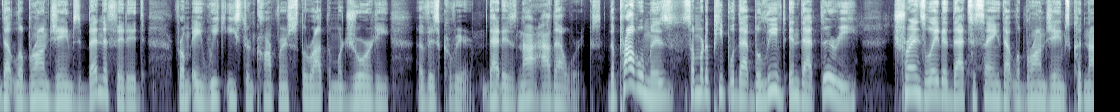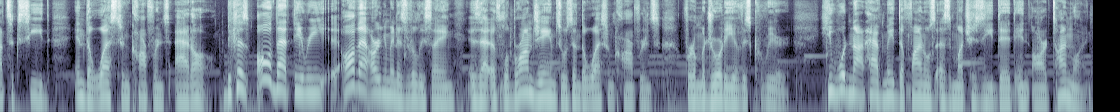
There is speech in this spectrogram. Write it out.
that LeBron James benefited from a weak Eastern Conference throughout the majority of his career. That is not how that works. The problem is some of the people that believed in that theory translated that to saying that LeBron James could not succeed in the Western Conference at all. Because all that theory, all that argument is really saying is that if LeBron James was in the Western Conference for a majority of his career, he would not have made the finals as much as he did in our timeline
